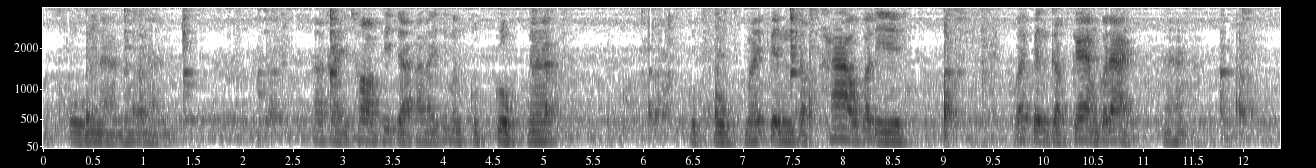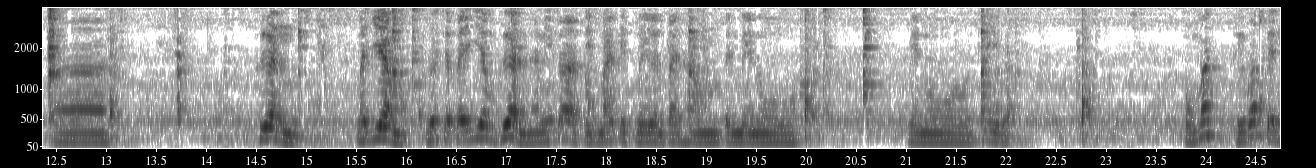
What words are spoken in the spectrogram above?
สักครู่ไม่นานไม่นาน ถ้าใครชอบที่จะอะไรที่มันกรุบกรุบๆนะครับกรุบกรุบๆไว้เป็นกับข้าวก็ดี ไว้เป็นกับแก้มก็ได้นะฮะเพื่อนมาเยี่ยมหรือจะไปเยี่ยมเพื่อน อันนี้ก็ติดไม้ติดมือกันไปทำเป็นเมนู เมนูที่แบบ ผมว่าถือว่าเป็น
